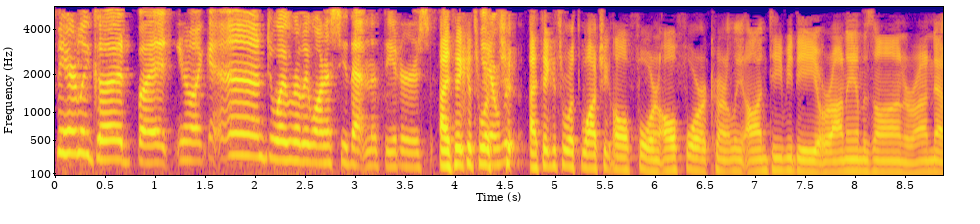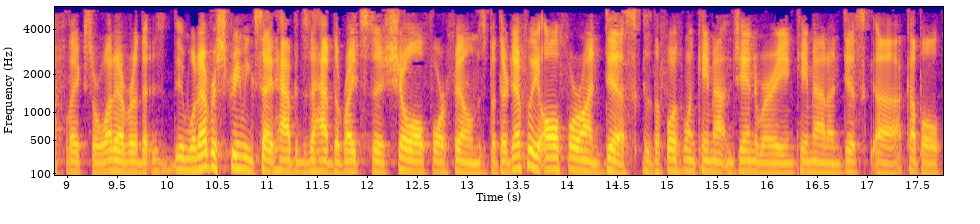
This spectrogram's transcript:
fairly good, but you're like, eh, do I really want to see that in the theaters? I think it's You worth know, ch- I think it's worth watching all four, and all four are currently on DVD or on Amazon or on Netflix or whatever. The, whatever streaming site happens to have the rights to show all four films, but they're definitely all four on disc because the fourth one came out in January and came out on disc uh, a couple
